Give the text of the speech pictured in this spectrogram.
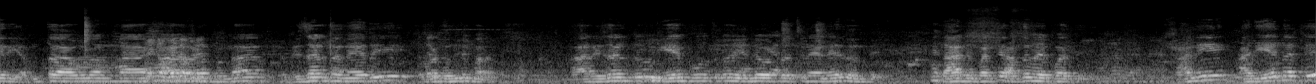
మీరు ఎంత అవునన్నా రిజల్ట్ అనేది ఒకటి ఉంది మనకు. ఆ రిజల్ట్ ఏ బూత్లో ఎన్ని ఓట్లు వచ్చినాయి అనేది ఉంది. దాన్ని బట్టి అర్థమైపోద్ది. కానీ అది ఏంటంటే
